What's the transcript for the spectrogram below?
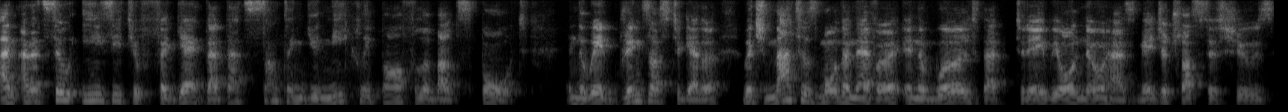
And, and it's so easy to forget that that's something uniquely powerful about sport in the way it brings us together, which matters more than ever in a world that today we all know has major trust issues,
